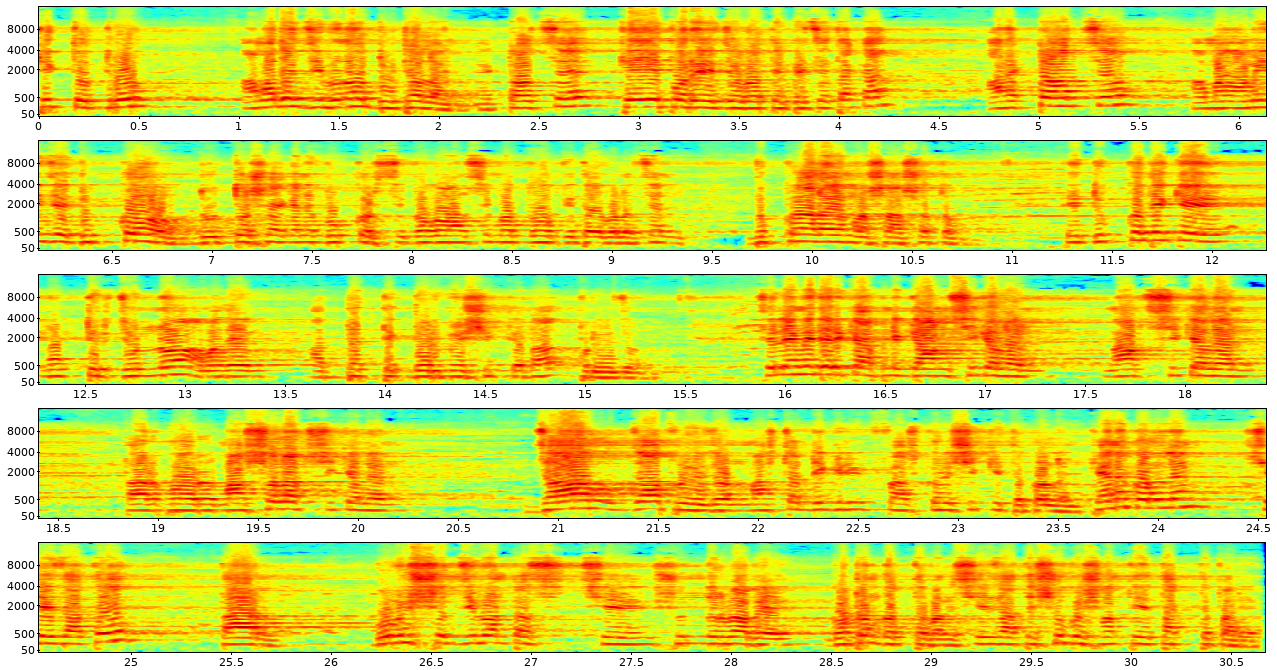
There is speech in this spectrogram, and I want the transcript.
ঠিক তদ্রুপ। আমাদের জীবনেও দুইটা লাইন। একটা হচ্ছে, কে পরে জগতে বেঁচে থাকা? আর একটা হচ্ছে আমার আমি যে দুঃখ, দুর্দশা এখানে বুক করছি, ভগবান শ্রীমদ গীতায় বলেছেন, দুঃখ আলয় শাশ্বতম এই দুঃখ থেকে মুক্তির জন্য আমাদের আধ্যাত্মিক ধর্মীয় শিক্ষাটা প্রয়োজন। ছেলে মেয়েদেরকে আপনি গান শিখালেন, নাচ শিখালেন, তারপর মার্শাল আর্ট শিখালেন, যা যা প্রয়োজন মাস্টার ডিগ্রি পাস করে শিক্ষিত করলেন। কেন করলেন? সে যাতে তার ভবিষ্যৎ জীবনটা সে সুন্দরভাবে গঠন করতে পারে, সে যাতে সুখ শান্তিতে থাকতে পারে।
